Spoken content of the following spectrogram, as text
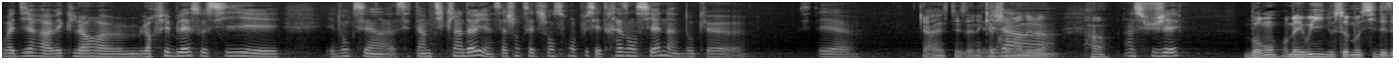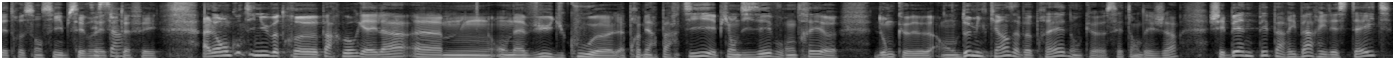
on va dire, avec leur, euh, leur faiblesse aussi. Et, donc, c'était un, petit clin d'œil, sachant que cette chanson, en plus, est très ancienne. Donc, euh, c'était. Euh, Ah, c'était les années 80 déjà. Un, hein. un sujet. Bon, mais oui, nous sommes aussi des êtres sensibles, c'est vrai, tout à fait. Alors, on continue votre euh, parcours, Gaëla. Euh, on a vu du coup euh, la première partie, et puis on disait, vous rentrez donc en 2015 à peu près, donc 7 ans déjà, chez BNP Paribas Real Estate.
